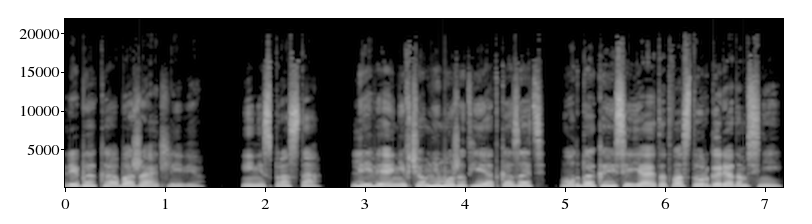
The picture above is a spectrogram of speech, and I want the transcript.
Ребекка обожает Ливию. И неспроста. Ливия ни в чем не может ей отказать, вот Бека и сияет от восторга рядом с ней.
